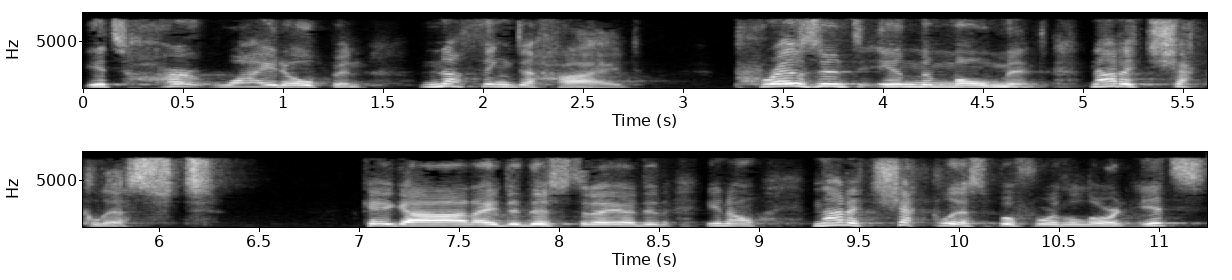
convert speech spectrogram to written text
It's heart wide open, nothing to hide, present in the moment, not a checklist. Okay, God, I did this today, I did, you know, not a checklist before the Lord. It's,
